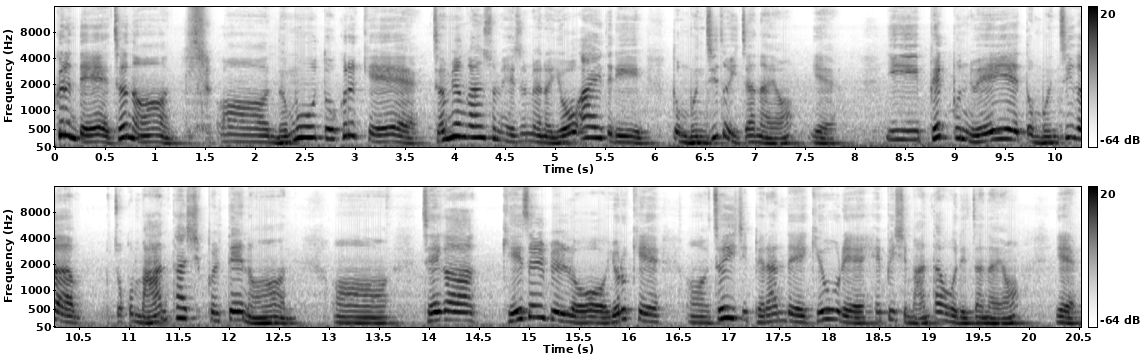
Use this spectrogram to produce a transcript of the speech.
그런데 저는 어, 너무 또 그렇게 저면 간수 해주면은 요 아이들이 또 먼지도 있잖아요. 예. 이 백분 외에 또 먼지가 조금 많다 싶을 때는 어 제가 계절별로 요렇게 어 저희 집 베란다에 겨울에 햇빛이 많다고 그랬잖아요. 예.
